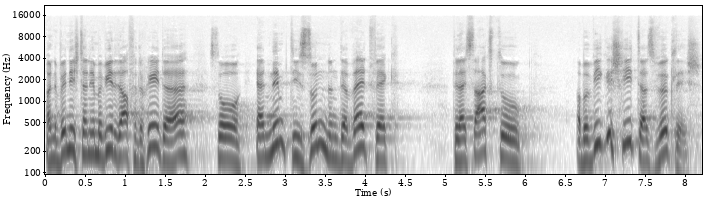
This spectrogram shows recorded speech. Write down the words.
Und wenn ich dann immer wieder davon rede, so, er nimmt die Sünden der Welt weg, vielleicht sagst du, aber wie geschieht das wirklich?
